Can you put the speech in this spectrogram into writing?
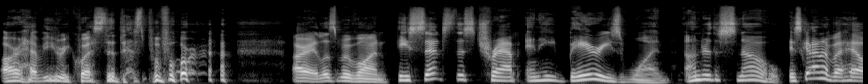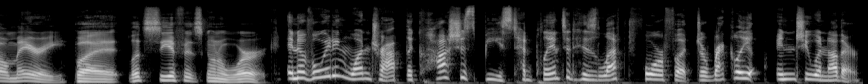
or have you requested this before? All right, let's move on. He sets this trap and he buries one under the snow. It's kind of a Hail Mary, but let's see if it's going to work. In avoiding one trap, the cautious beast had planted his left forefoot directly into another.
